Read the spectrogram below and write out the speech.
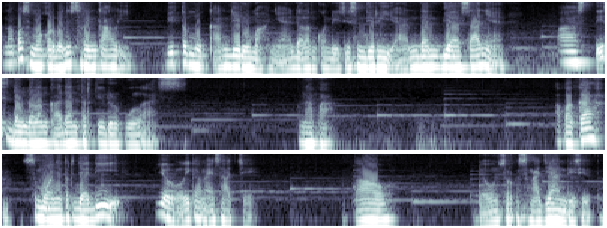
kenapa semua korbannya sering kali ditemukan di rumahnya dalam kondisi sendirian dan biasanya pasti sedang dalam keadaan tertidur pulas? Kenapa? Apakah semuanya terjadi purely karena SHC? Atau ada unsur kesengajaan di situ?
